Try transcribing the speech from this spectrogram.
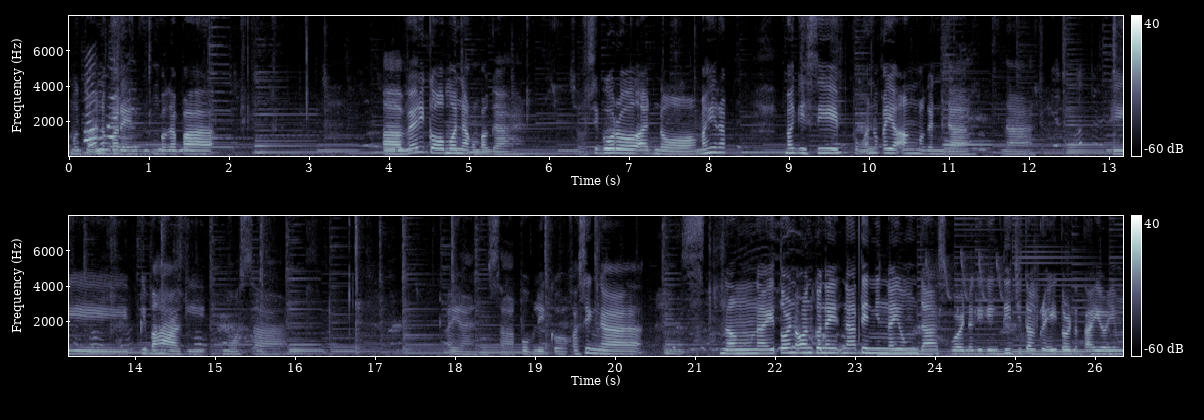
magkaano pa rin kumbaga pa ah, very common na kumbaga. So siguro ano mahirap mag-isip kung ano kaya ang maganda na i- ibahagi mo sa ayan sa publiko. Kasi nga nang na-turn on ko na natin yun na yung dashboard nagiging digital creator na tayo yung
